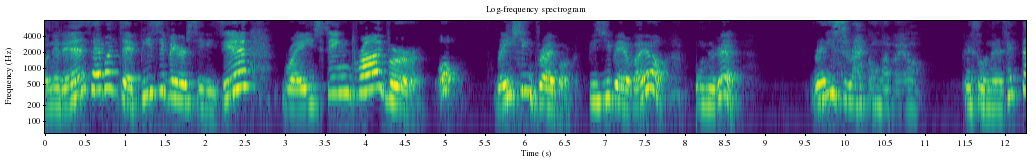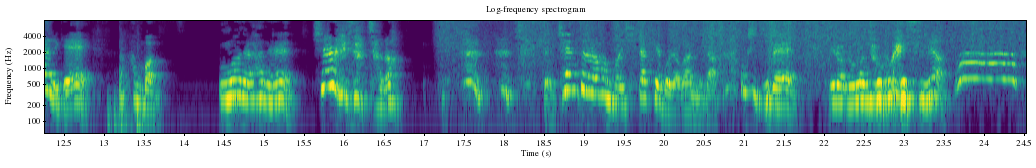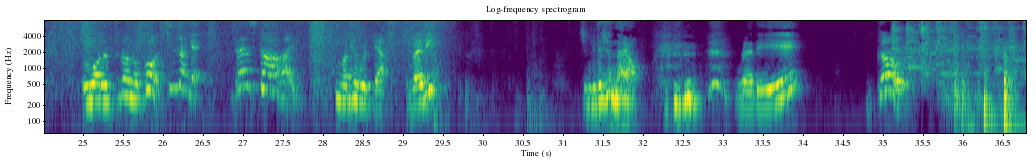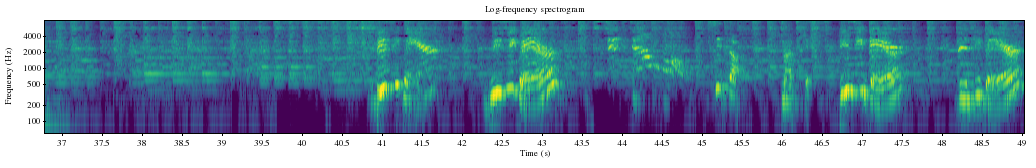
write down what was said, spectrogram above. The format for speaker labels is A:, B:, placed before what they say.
A: 오늘은 세 번째 Busy Bear 시리즈 Racing Driver. 어? Racing Driver. Busy Bear가요. 오늘은 레이스를 할 건가 봐요. 그래서 오늘 색다르게 한번 응원을 하는 치어리더처럼 chant를 한번 시작해 보려고 합니다. 혹시 집에 이런 응원 도구가 있으면 와 응원을 틀어놓고 신나게 댄스 타임 한번 해볼게요. Ready? 준비되셨나요? Ready? Go!
B: Busy bear,
A: Busy bear,
B: sit down.
A: sit up. 맞게.
B: Busy bear, busy bear,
